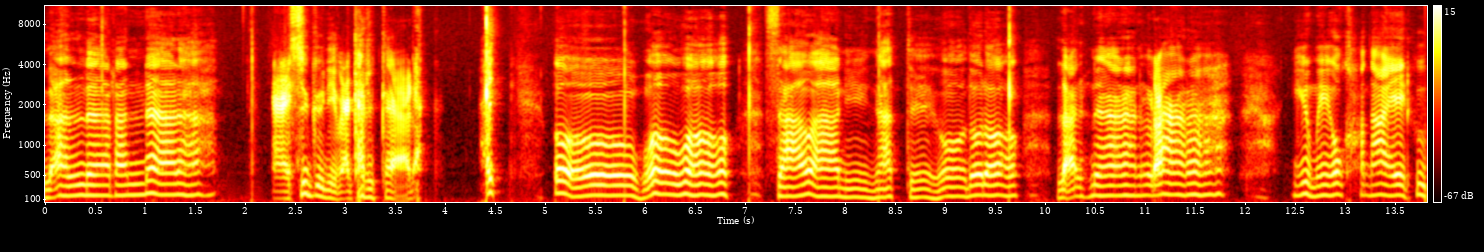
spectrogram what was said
う。ランララララあすぐにわかるから。はい。おーおー沢になって踊ろう。ランララララ夢を叶えるよ。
